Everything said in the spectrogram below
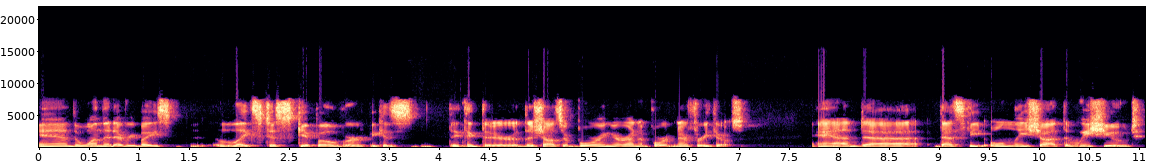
And the one that everybody likes to skip over because they think the shots are boring or unimportant are free throws. And uh, that's the only shot that we shoot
